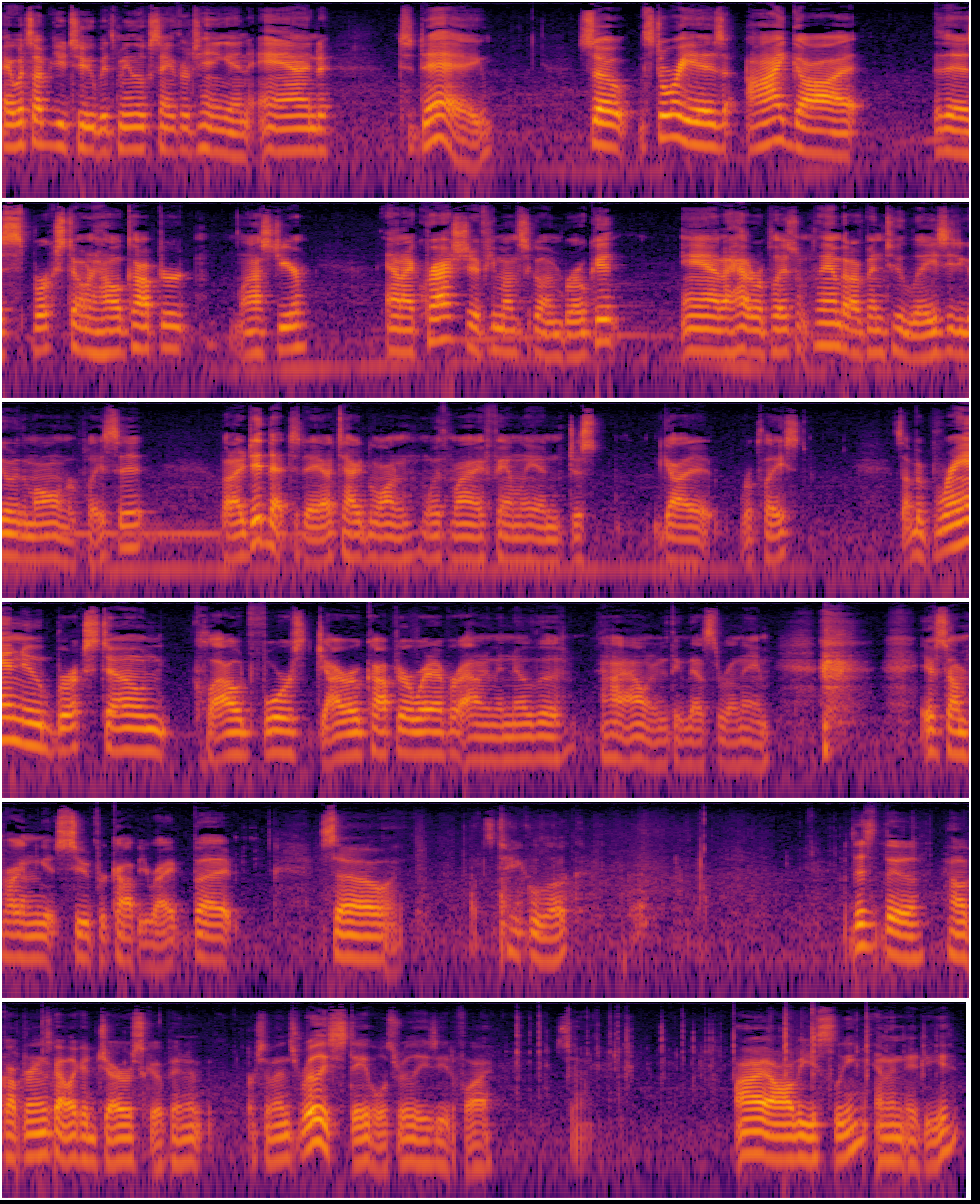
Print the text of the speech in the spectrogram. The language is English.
Hey, what's up, YouTube? It's me, Luke St. again, and today, so the story is I got this Brookstone helicopter last year, and I crashed it a few months ago and broke it, and I had a replacement plan, but I've been too lazy to go to the mall and replace it. But I did that today. I tagged along with my family and just got it replaced. So I have a brand new Brookstone Cloud Force gyrocopter or whatever. I don't even know the. I don't even think that's the real name. if so, I'm probably gonna get sued for copyright. But so let's take a look. This is the helicopter, and it's got like a gyroscope in it or something. It's really stable. It's really easy to fly. So I obviously am an idiot,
